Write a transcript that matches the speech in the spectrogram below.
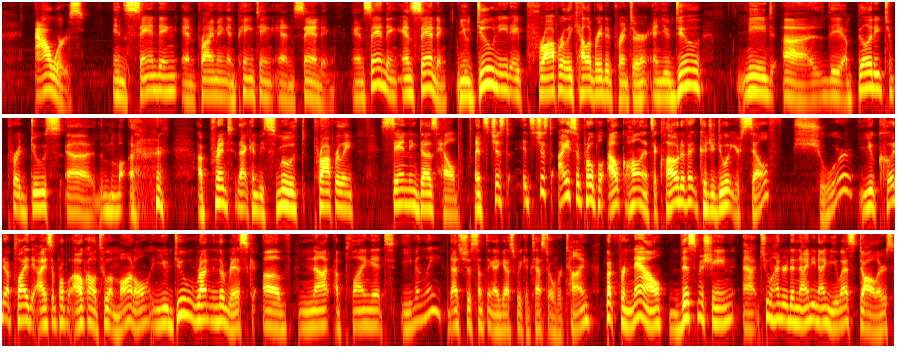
hours in sanding and priming and painting and sanding and sanding and sanding. You do need a properly calibrated printer and you do need uh, the ability to produce uh, a print that can be smoothed properly. Sanding does help. It's just it's just isopropyl alcohol and it's a cloud of it. Could you do it yourself? Sure. You could apply the isopropyl alcohol to a model. You do run the risk of not applying it evenly. That's just something I guess we can test over time. But for now, this machine at 299 US dollars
